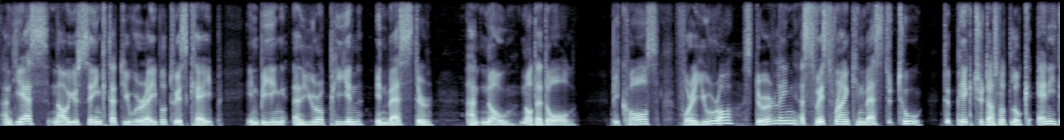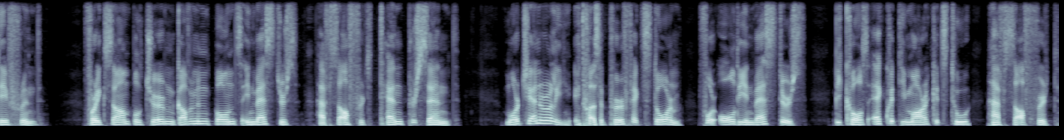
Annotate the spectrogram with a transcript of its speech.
And yes, now you think that you were able to escape in being a European investor. And no, not at all. Because for a euro, sterling, a Swiss franc investor too, the picture does not look any different. For example, German government bonds investors have suffered 10%. More generally, it was a perfect storm for all the investors because equity markets too have suffered.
